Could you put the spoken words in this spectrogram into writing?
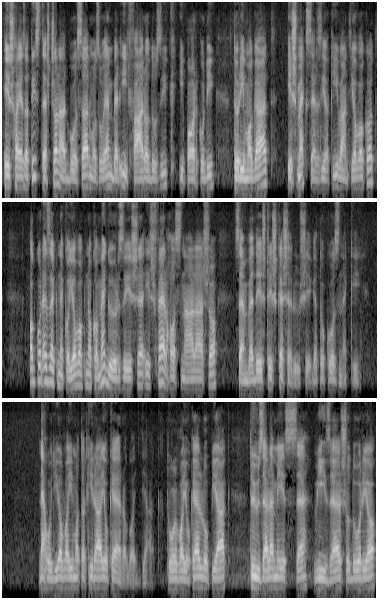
És ha ez a tisztes családból származó ember így fáradozik, iparkodik, töri magát, és megszerzi a kívánt javakat, akkor ezeknek a javaknak a megőrzése és felhasználása szenvedést és keserűséget okoz neki. Nehogy javaimat a királyok elragadják, tolvajok ellopják, tűz elemészze, víz elsodorja,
